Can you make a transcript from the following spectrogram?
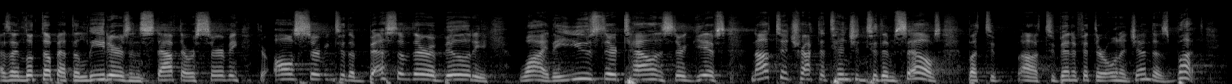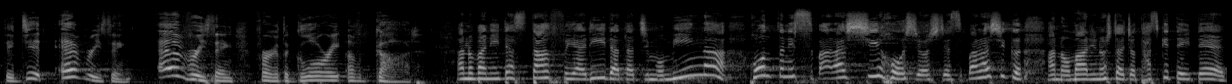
As I looked up at the leaders and staff that were serving, they're all serving to the best of their ability. Why? They use their talents, their gifts, not to attract attention to themselves, but to, uh, to benefit their own agendas. But they did everything, everything for the glory of God. あの場にいたスタッフやリーダーたちもみんな本当に素晴らしい奉仕をして素晴らしくあの周りの人たちを助けていて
